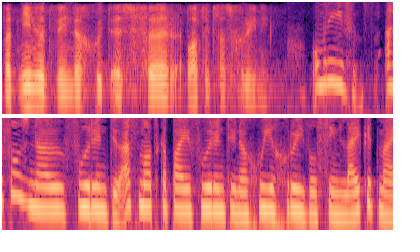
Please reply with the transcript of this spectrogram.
wat nie noodwendig goed is vir waterklasgroei nie. Omrie as ons nou vorentoe, as maatskappye vorentoe nou goeie groei wil sien, lyk dit my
